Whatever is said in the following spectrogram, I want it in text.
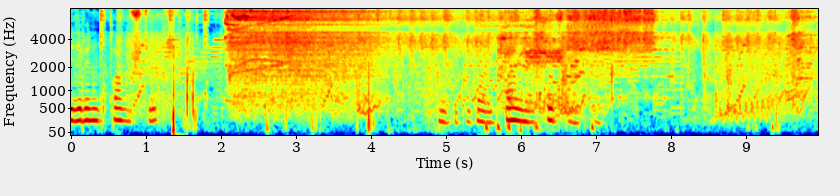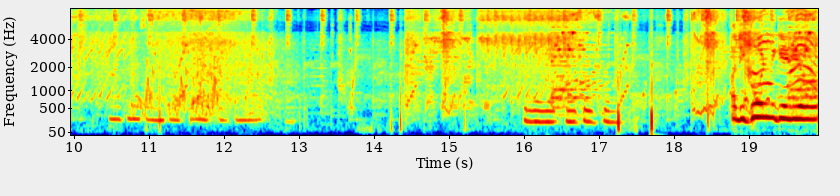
Bir de benim kupam düşecek. Neyse kurtardık. Koşmuyorsun. Arkadaşlar internetler Buradan yapmaya çalışıyorum. Hadi gol mü geliyor?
